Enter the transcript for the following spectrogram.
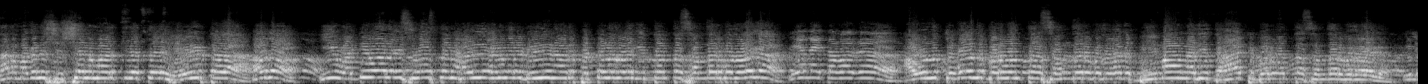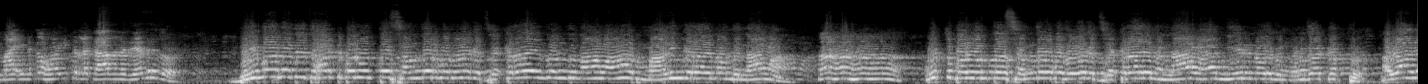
ನನ್ನ ಮಗನ ಶಿಷ್ಯನ ಮಾಡ್ತೀವಿ ಅಂತ ಹೇಳಿ ಹೇಳಿರ್ತಾಳ. ಹೌದು. ಈ ವಡ್ಡಿವಾಲ ಶಿವಸ್ಥಾನ ಹಳ್ಳಿ ಹಣಮರ ಡಿಳ್ಳಿನಾಡು ಪಟ್ಟಣದೊಳಗೆ ಇದ್ದಂತ ಸಂದರ್ಭದೊಳಗ ಏನಾಯ್ತು ಅವಾಗ? ಅವನು ತಗೊಂಡು ಬರುವಂತ ಸಂದರ್ಭದೊಳಗ ಭೀಮಾ ನದಿ ದಾಟಿ ಬರುವಂತ ಸಂದರ್ಭದೊಳಗ ಇಲ್ಲಿ ಮಾ ಇನ್ಕ ಏನ್ರಿ ಇದು ಭೀಮಾ ನದಿ ದಾಟಿ ಬರುವಂತ ಸಂದರ್ಭದೊಳಗೆ ಜಕರ ಎಂದೊಂದು ನಾವ ಮಾಳಿಂಗರ ಒಂದು ಹಾ ಹಾ ಹಾ ಹಾ. ಹುಟ್ಟು ಬರುವಂತ ಸಂದರ್ಭದೊಳಗ ಜಕರಾಯನ ನಾವ ನೀರಿನೊಳಗೆ ಮುಳುಗಾಕತ್ತು ಅವಾಗ?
